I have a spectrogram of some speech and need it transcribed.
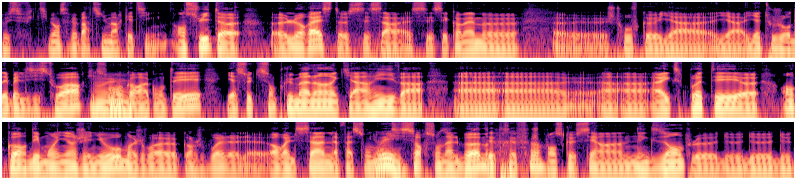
oui, effectivement, ça fait partie du marketing. Ensuite, euh, le reste, c'est ça, c'est quand même. je trouve qu'il y a, il y, a, il y a toujours des belles histoires qui sont encore racontées. Il y a ceux qui sont plus malins et qui arrivent à, à, à- à- à exploiter euh, encore des moyens géniaux. Moi, je vois quand je vois Orelsan, la façon dont Oui. il sort son album. très Je pense que c'est un exemple de, de, de,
